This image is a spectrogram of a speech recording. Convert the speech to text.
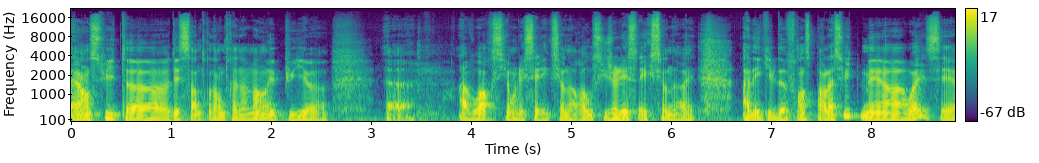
et ensuite des centres d'entraînement, et puis à voir si on les sélectionnera ou si je les sélectionnerai en équipe de France par la suite. Mais ouais, c'est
